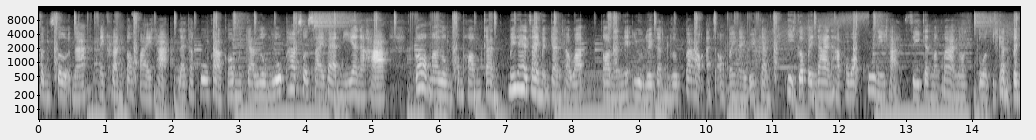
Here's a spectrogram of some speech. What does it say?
คอนเสิร์ตนะ ในครั้งต่อไปค่ะ และทั้งคู่ค่ะ ก็มีการลงรูปภาพสดใสแบบนี้นะคะ ก็มาลงพร้อมๆ กัน ไม่แน่ใจเหมือนกันค่ะว่า ตอนนั้นเนี่ยอยู่ด้วยกันหรือเปล่าอาจจะออกไปไหนด้วยกัน อีกก็เป็นได้นะคะ เพราะว่าคู่นี้ค่ะซีกันมากๆเนาะตัวตีกันเป็น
